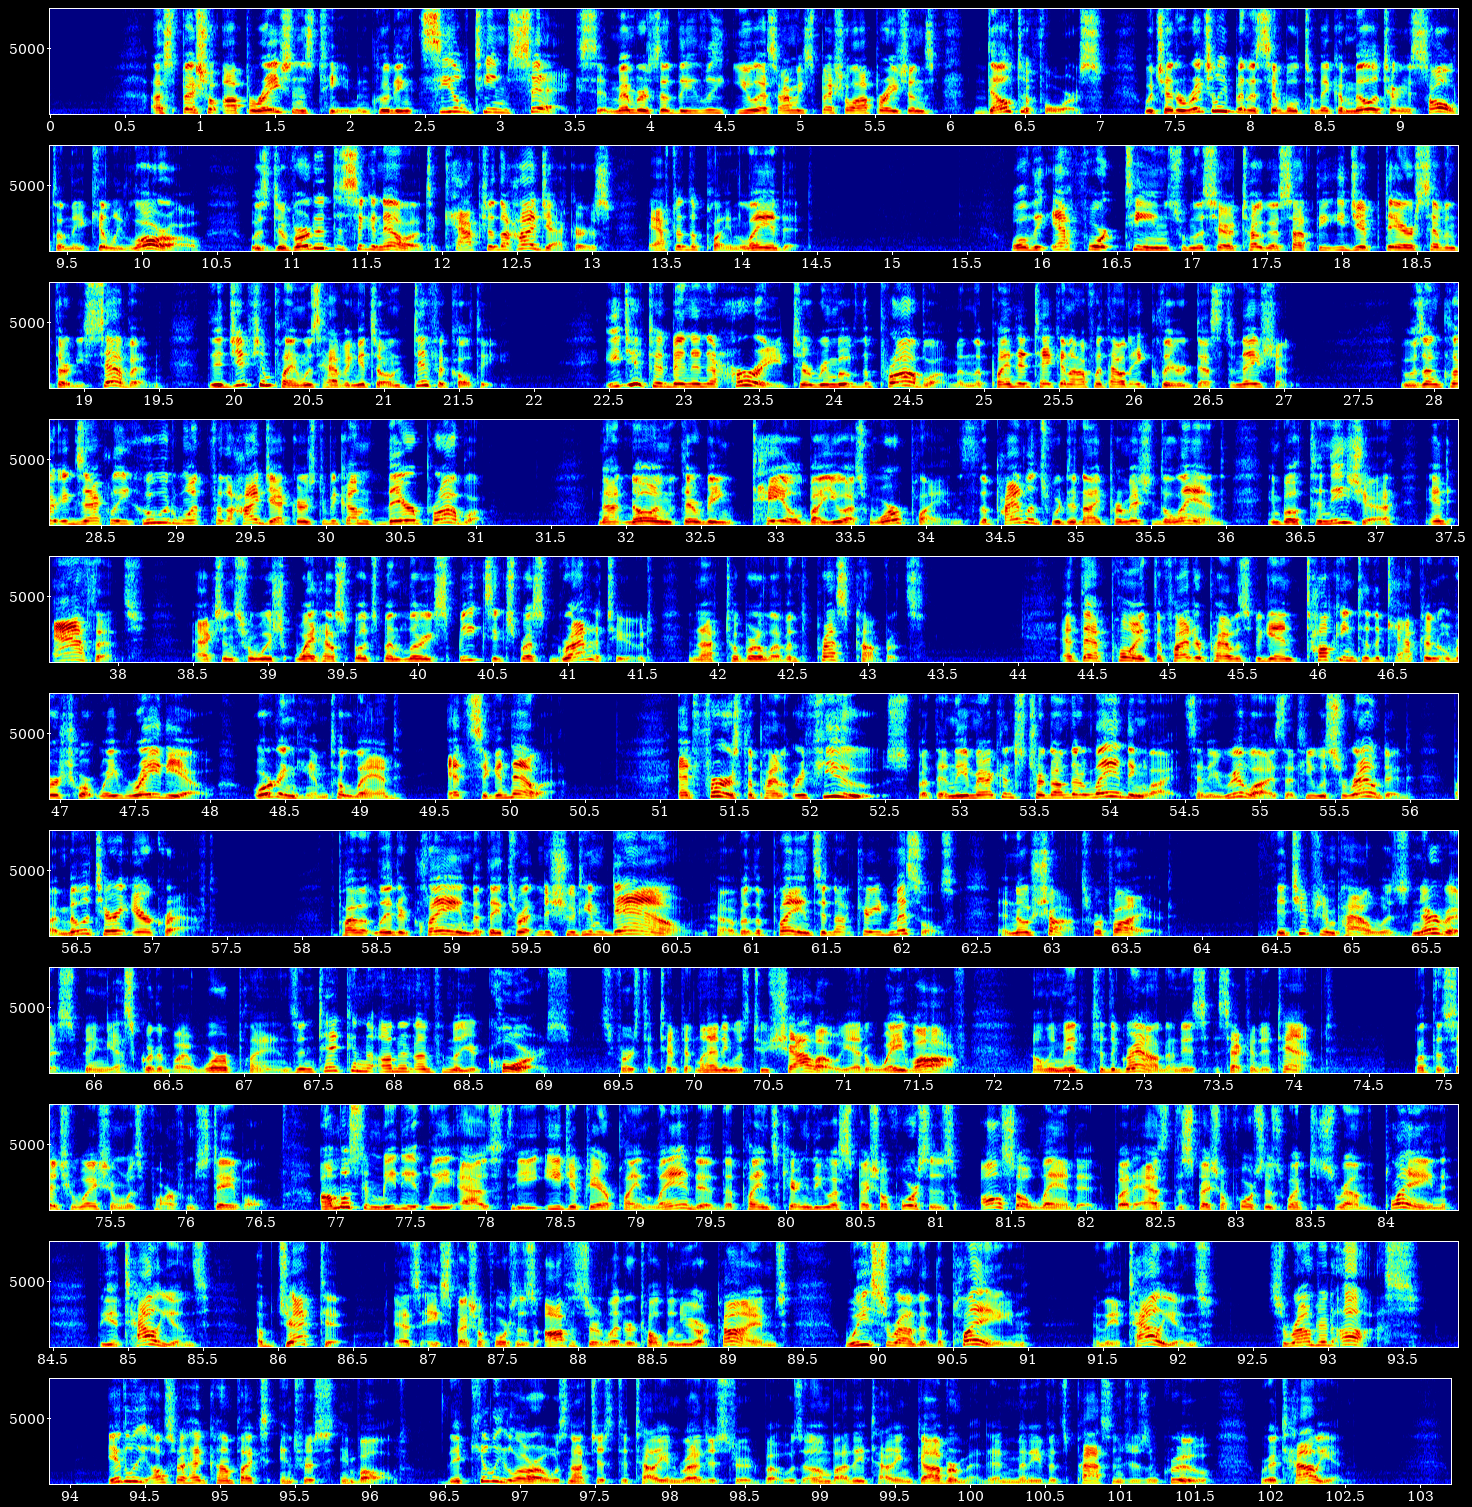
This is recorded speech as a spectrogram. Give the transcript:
A special operations team, including SEAL Team 6 and members of the elite U.S. Army Special Operations Delta Force, which had originally been assembled to make a military assault on the Achille Lauro, was diverted to Sigonella to capture the hijackers after the plane landed. While the F-14s from the Saratoga sought the Egyptair 737, the Egyptian plane was having its own difficulty. Egypt had been in a hurry to remove the problem, and the plane had taken off without a clear destination. It was unclear exactly who would want for the hijackers to become their problem. Not knowing that they were being tailed by U.S. warplanes, the pilots were denied permission to land in both Tunisia and Athens, actions for which White House spokesman Larry Speakes expressed gratitude in an October 11th press conference. At that point, the fighter pilots began talking to the captain over shortwave radio, ordering him to land at Sigonella. At first, the pilot refused, but then the Americans turned on their landing lights, and he realized that he was surrounded by military aircraft. The pilot later claimed that they threatened to shoot him down. However, the planes had not carried missiles, and no shots were fired. The Egyptian pilot was nervous being escorted by warplanes and taken on an unfamiliar course. His first attempt at landing was too shallow. He had to wave off, only made it to the ground on his second attempt. But the situation was far from stable. Almost immediately as the Egypt airplane landed, the planes carrying the U.S. Special Forces also landed. But as the Special Forces went to surround the plane, the Italians objected. As a Special Forces officer later told the New York Times, we surrounded the plane, and the Italians surrounded us. Italy also had complex interests involved. The Achille Lauro was not just Italian registered, but was owned by the Italian government, and many of its passengers and crew were Italian.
